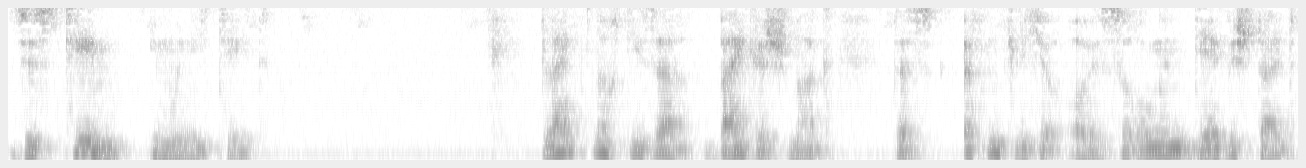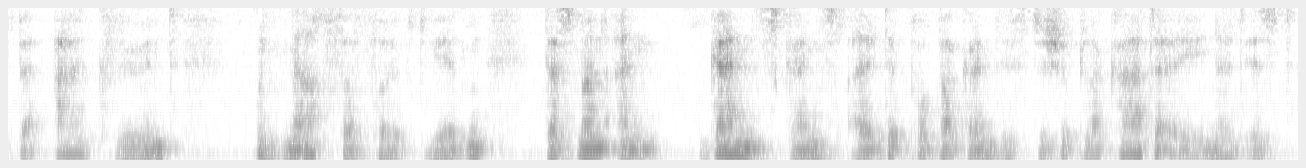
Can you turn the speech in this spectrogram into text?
Systemimmunität. Bleibt noch dieser Beigeschmack, dass öffentliche Äußerungen dergestalt beargwöhnt und nachverfolgt werden, dass man an ganz, ganz alte propagandistische Plakate erinnert ist,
